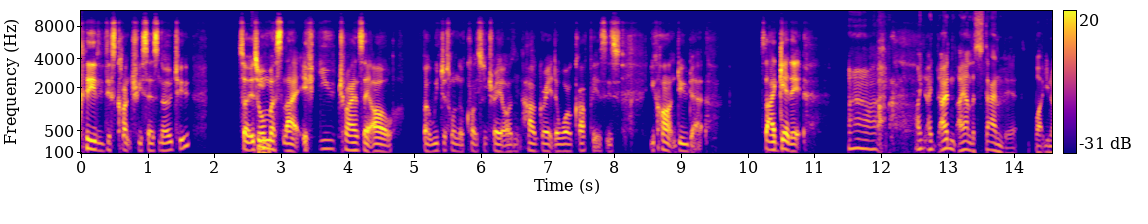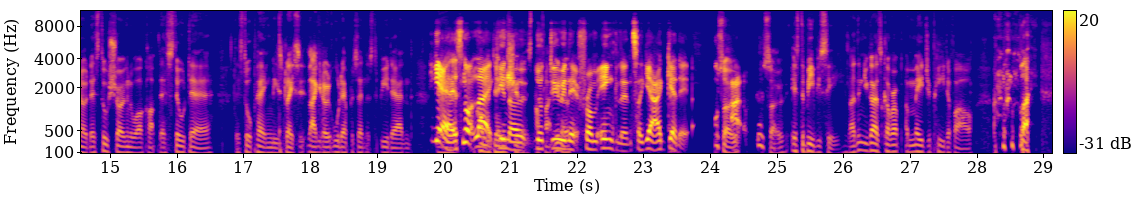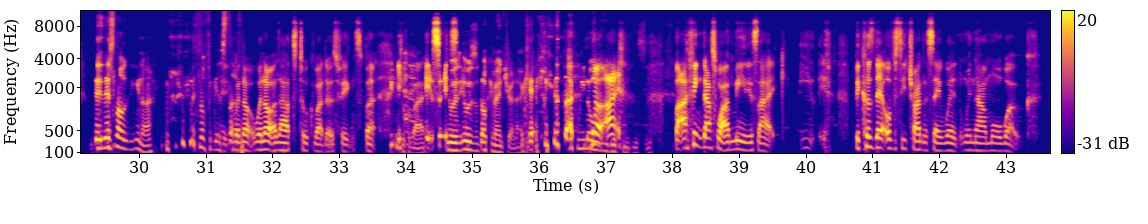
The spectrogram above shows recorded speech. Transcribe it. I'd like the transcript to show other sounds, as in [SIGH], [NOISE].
clearly this country says no to. So it's almost like if you try and say, "Oh, but we just want to concentrate on how great the World Cup is," is you can't do that. So I get it. Uh, I, I I understand it, but you know they're still showing the World Cup. They're still there. They're still paying these places, like you know, all their presenters to be there. And Yeah, Yeah, it's not like you know you're like- you doing know. it from England. So yeah, I get it. also, I- also, it's the BBC. Like, didn't you guys cover up a major paedophile? [LAUGHS] like, there's no, you know, [LAUGHS] not forget stuff. We're not we're not allowed to talk about those things, but We can talk about it. it's, It was it was a documentary. Okay, [LAUGHS] like, we know. No, I- you but I think that's what I mean. It's like you, [SIGHS] because they're obviously trying to say we're we're now more woke.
